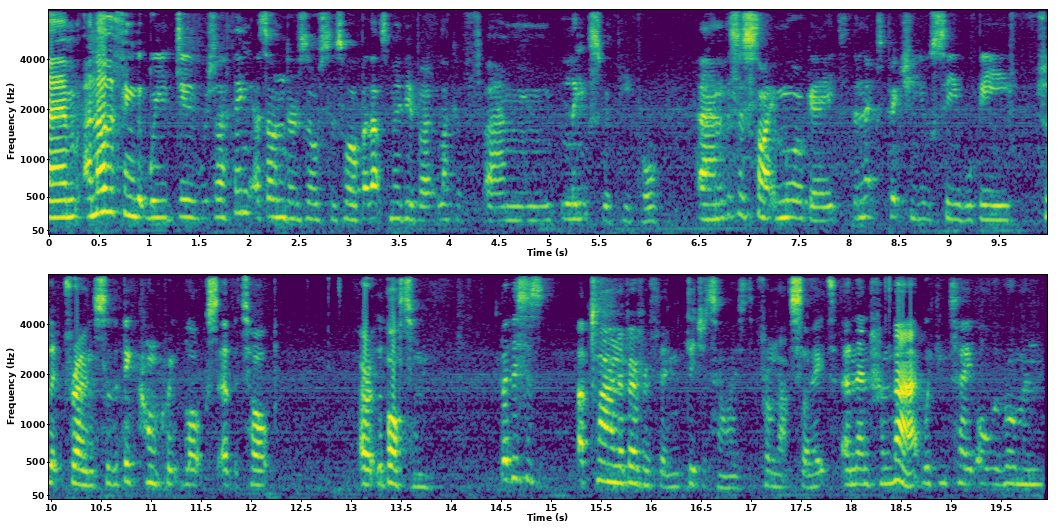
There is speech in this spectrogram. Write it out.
Um, another thing that we do, which I think is under resourced as well, but that's maybe about lack of um, links with people. Um, this is site Moorgate. The next picture you'll see will be flipped round, so the big concrete blocks at the top are at the bottom. But this is a plan of everything digitised from that site, and then from that we can take all the Roman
